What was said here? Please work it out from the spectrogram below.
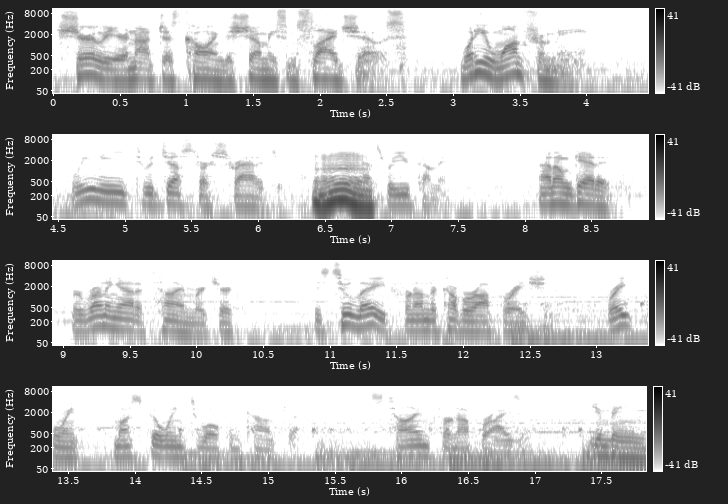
Surely you're not just calling to show me some slideshows. What do you want from me? We need to adjust our strategy. Mm. That's where you come in. I don't get it. We're running out of time, Richard. It's too late for an undercover operation. Breakpoint must go into open conflict. It's time for an uprising. You mean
